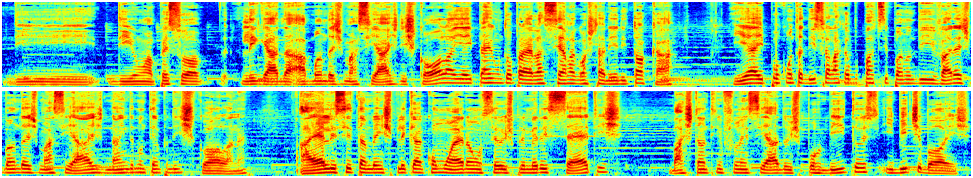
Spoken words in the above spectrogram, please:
de, de uma pessoa ligada a bandas marciais de escola e aí perguntou para ela se ela gostaria de tocar. E aí por conta disso ela acabou participando de várias bandas marciais ainda no tempo de escola, né? A Alice também explica como eram seus primeiros sets, bastante influenciados por Beatles e Beach Boys.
